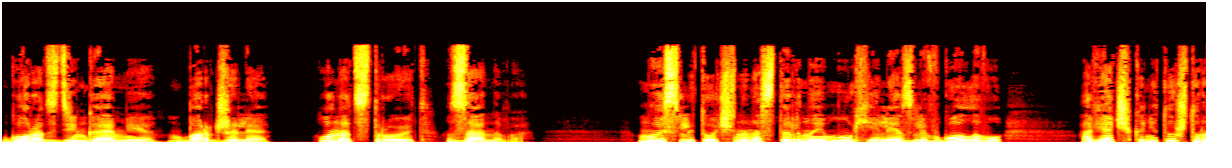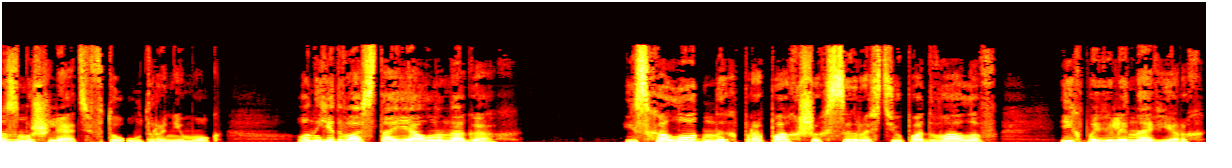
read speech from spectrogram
Город с деньгами, Барджеля он отстроит заново. Мысли, точно настырные мухи, лезли в голову, а Вячка не то что размышлять в то утро не мог — он едва стоял на ногах. Из холодных, пропахших сыростью подвалов их повели наверх,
